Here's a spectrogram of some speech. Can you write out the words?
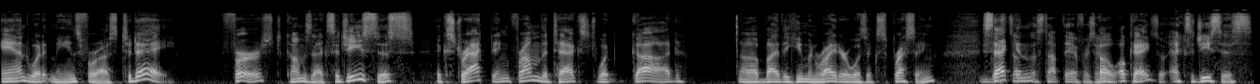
and what it means for us today. First comes exegesis, extracting from the text what God, uh, by the human writer, was expressing. Let's stop- Second, let's stop there for a second. Oh, okay. So exegesis,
